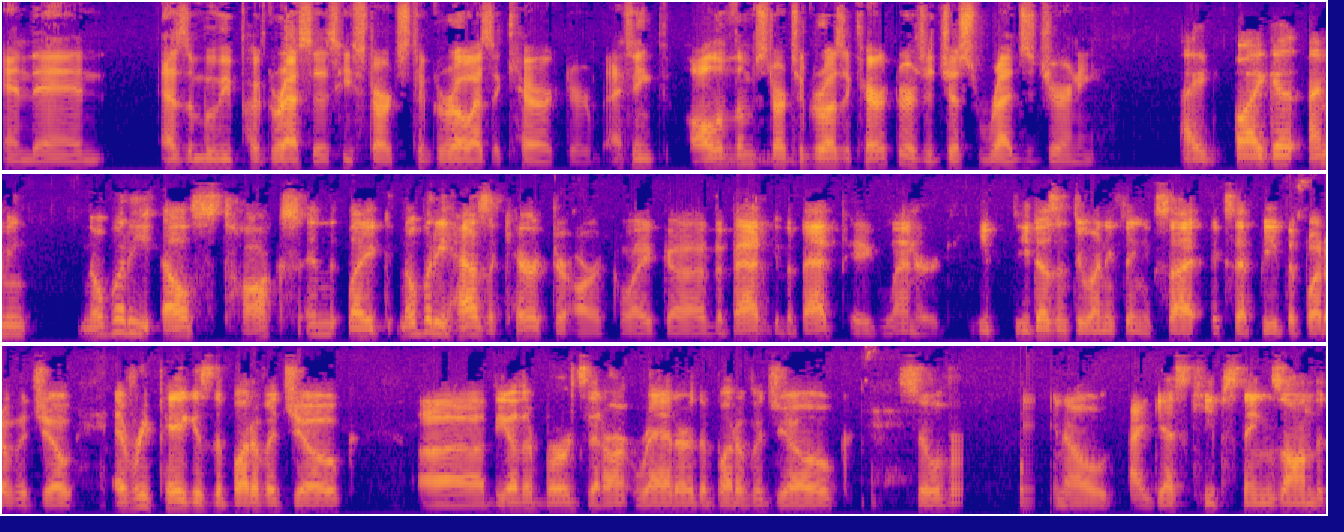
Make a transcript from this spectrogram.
and then as the movie progresses he starts to grow as a character. I think all of them start to grow as a character is it just Red's journey? I oh I guess I mean nobody else talks and like nobody has a character arc like uh the bad the bad pig Leonard he he doesn't do anything except except be the butt of a joke. Every pig is the butt of a joke. Uh, the other birds that aren't red are the butt of a joke. Silver, you know, I guess keeps things on the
